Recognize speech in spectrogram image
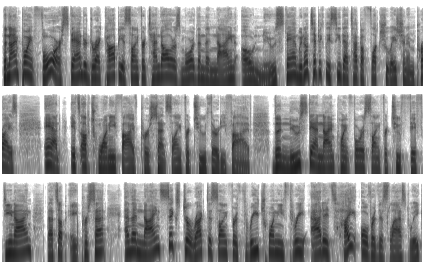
The 9.4 standard direct copy is selling for $10 more than the 9.0 newsstand. We don't typically see that type of fluctuation in price and it's up 25% selling for 235. The newsstand 9.4 is selling for 259, that's up 8% and then 9.6 Direct is selling for 323 at its height over this last week.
